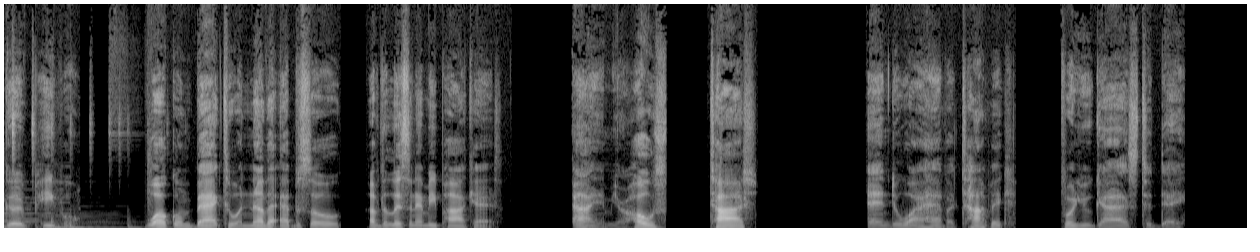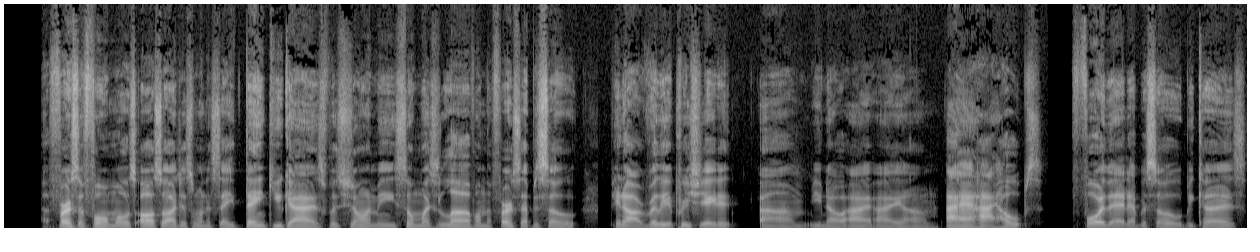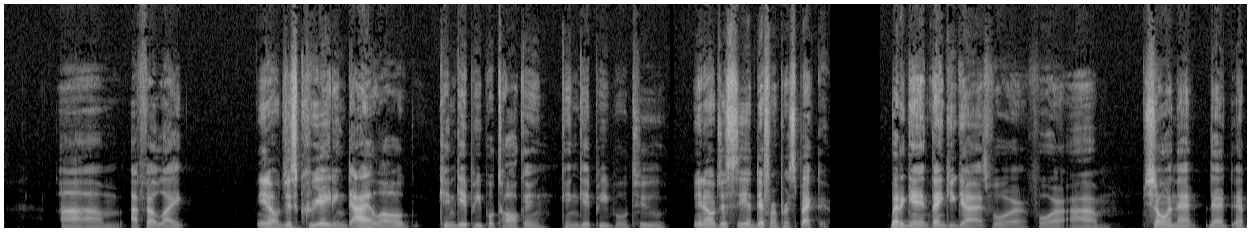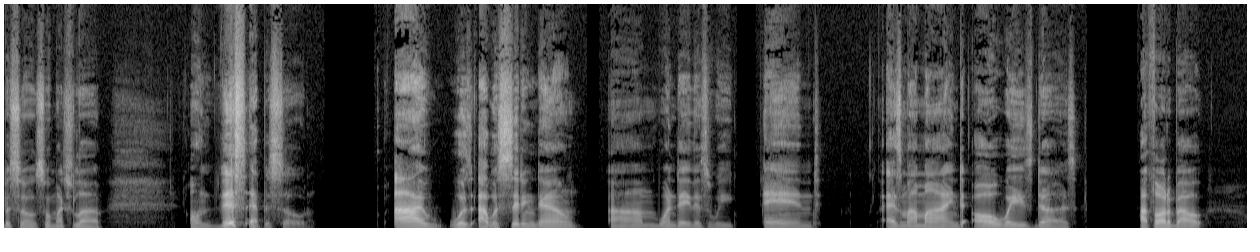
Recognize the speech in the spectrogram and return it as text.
Good people? Welcome back to another episode of the Listen at Me podcast. I am your host, Tosh, and do I have a topic for you guys today? Uh, first and foremost, also, I just want to say thank you guys for showing me so much love on the first episode. You know, I really appreciate it. Um, you know, I I um I had high hopes for that episode because um I felt like you know, just creating dialogue can get people talking, can get people to, you know, just see a different perspective. But again, thank you guys for for um showing that that episode so much love. On this episode, I was I was sitting down um one day this week and as my mind always does, I thought about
